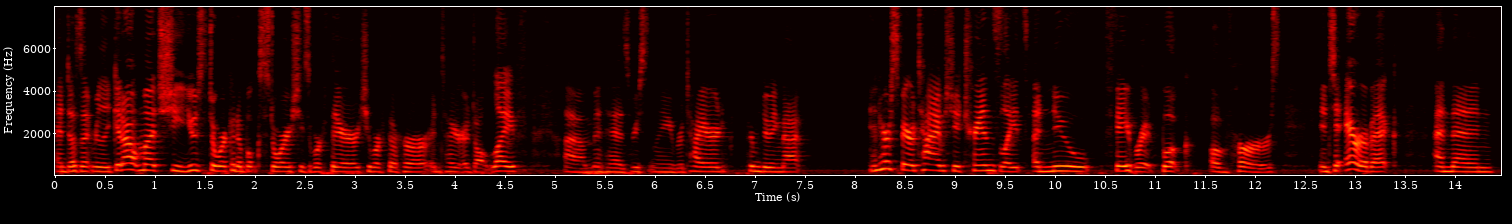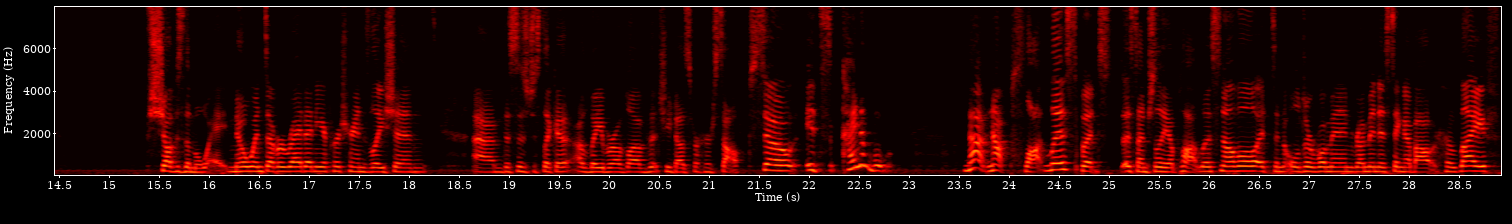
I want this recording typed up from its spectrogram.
and doesn't really get out much. She used to work at a bookstore. She's worked there. She worked there her entire adult life, um, and has recently retired from doing that. In her spare time, she translates a new favorite book of hers into Arabic, and then shoves them away. No one's ever read any of her translations. Um, this is just like a, a labor of love that she does for herself. So it's kind of not not plotless, but essentially a plotless novel. It's an older woman reminiscing about her life,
